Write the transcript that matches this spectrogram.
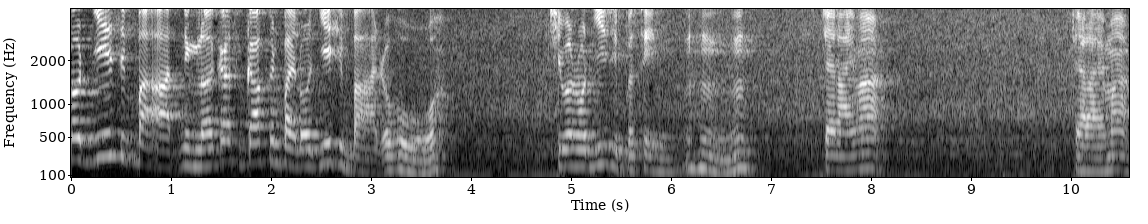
ลด 20 บาท 199 ขึ้นไปลด 20 บาท โอ้โห คิดว่าลด20%อื้อหือใจร้ายมาก ใจร้ายมาก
